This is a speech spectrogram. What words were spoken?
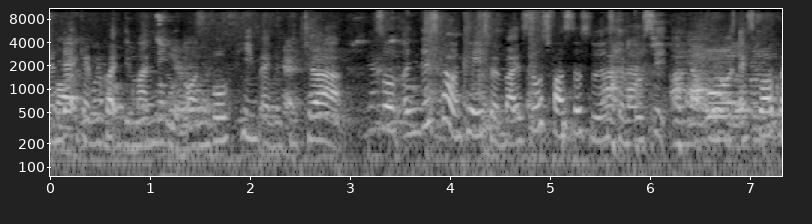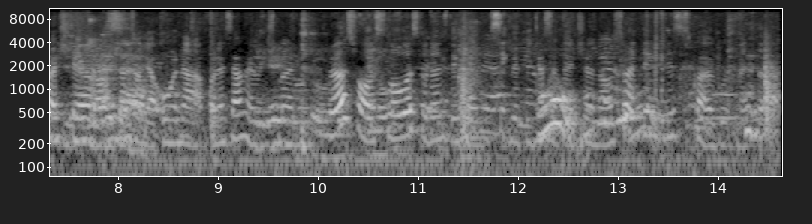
and that can be quite demanding on both him and the teacher. So in this kind of case, whereby those faster students can proceed on their own, explore questions and lessons on their own ah, for their self-enrichment, whereas for slower students, they can seek the teacher's attention. ah. So I think this is quite a good method. ah.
